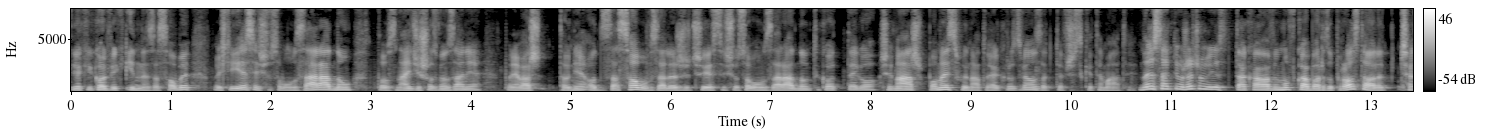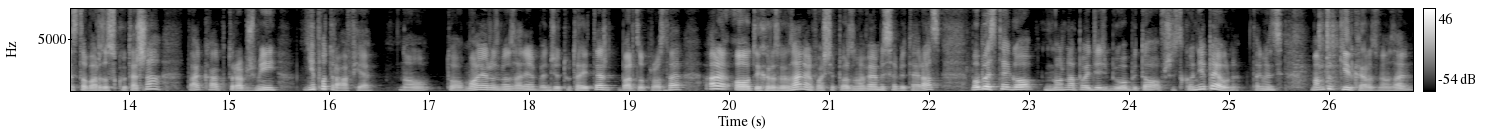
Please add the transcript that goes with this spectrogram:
jakiekolwiek inne zasoby, bo jeśli jesteś osobą zaradną, to znajdziesz rozwiązanie, ponieważ ponieważ to nie od zasobów zależy, czy jesteś osobą zaradną, tylko od tego, czy masz pomysły na to, jak rozwiązać te wszystkie tematy. No i ostatnią rzeczą jest taka wymówka bardzo prosta, ale często bardzo skuteczna, taka, która brzmi: Nie potrafię. No to moje rozwiązanie będzie tutaj też bardzo proste, ale o tych rozwiązaniach właśnie porozmawiamy sobie teraz, bo bez tego można powiedzieć byłoby to wszystko niepełne. Tak więc mam tu kilka rozwiązań.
